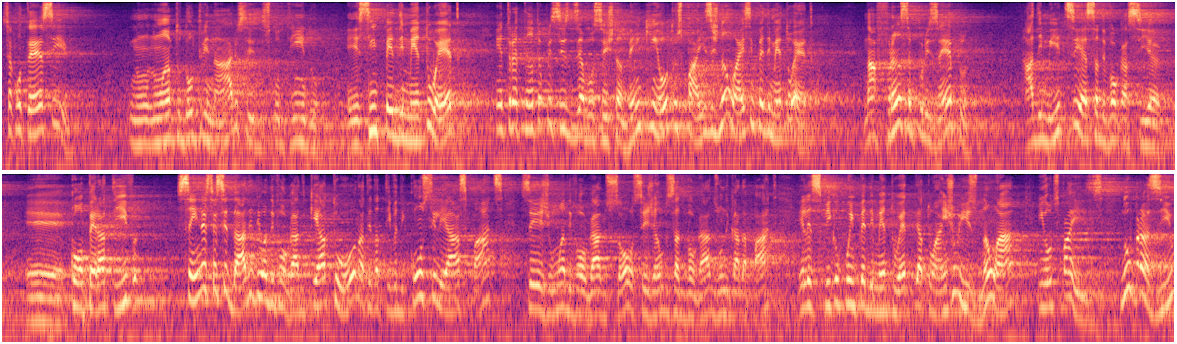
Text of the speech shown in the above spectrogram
Isso acontece no, no âmbito doutrinário, se discutindo esse impedimento ético, Entretanto, eu preciso dizer a vocês também que em outros países não há esse impedimento ético. Na França, por exemplo, admite-se essa advocacia é, cooperativa sem necessidade de um advogado que atuou na tentativa de conciliar as partes, seja um advogado só, ou seja, ambos os advogados, um de cada parte, eles ficam com impedimento ético de atuar em juízo. Não há em outros países. No Brasil,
